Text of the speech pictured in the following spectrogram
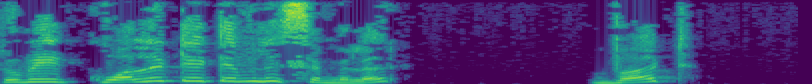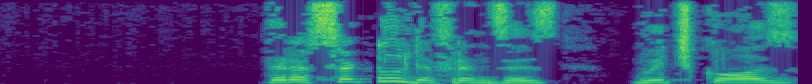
to be qualitatively similar but there are subtle differences which cause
